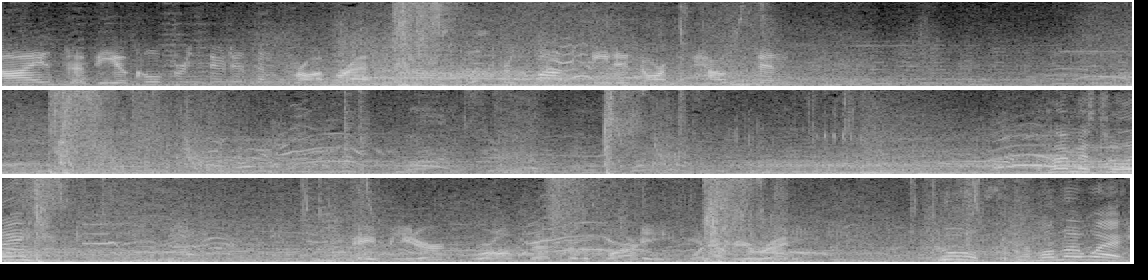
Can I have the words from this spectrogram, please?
Advised, a vehicle pursuit is in progress. Response needed north of Houston. Hi, Mr. Lee. Hey, Peter, we're all set for the party whenever you're ready. Cool, I'm on my way.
